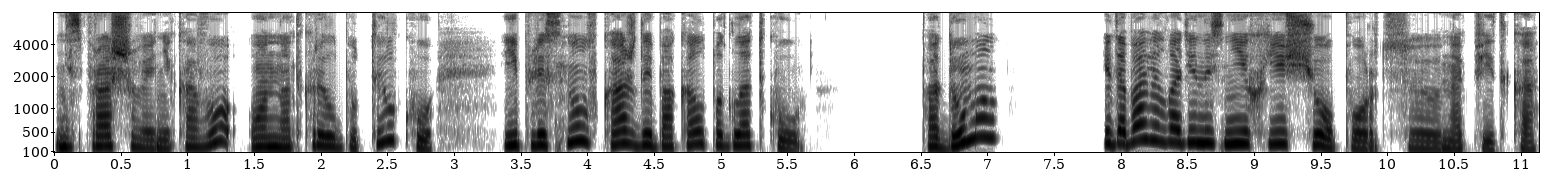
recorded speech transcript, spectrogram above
Не спрашивая никого, он открыл бутылку и плеснул в каждый бокал по глотку — Подумал и добавил в один из них еще порцию напитка,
